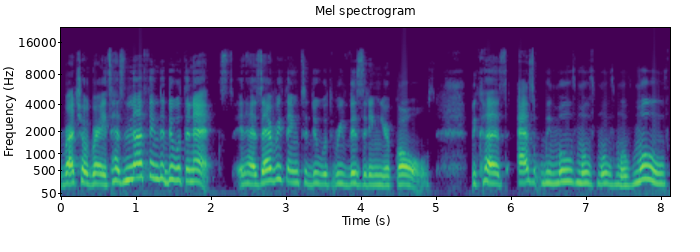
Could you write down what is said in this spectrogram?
retrogrades has nothing to do with the next. It has everything to do with revisiting your goals. Because as we move, move, move, move, move,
